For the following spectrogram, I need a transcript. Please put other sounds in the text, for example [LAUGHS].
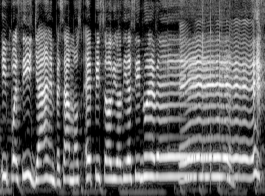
Y pues sí, ya empezamos episodio 19. ¡Eh!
